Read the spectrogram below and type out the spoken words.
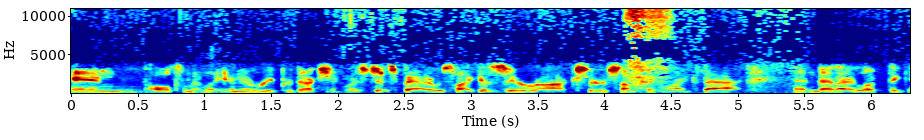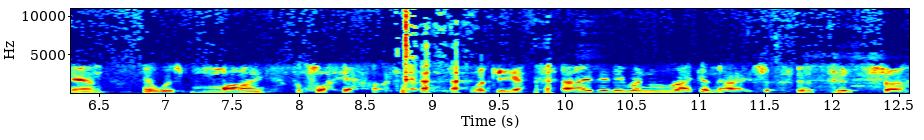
And ultimately, in the reproduction was just bad. It was like a Xerox or something like that. And then I looked again. It was my layout I was looking at. And I didn't even recognize it. So,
